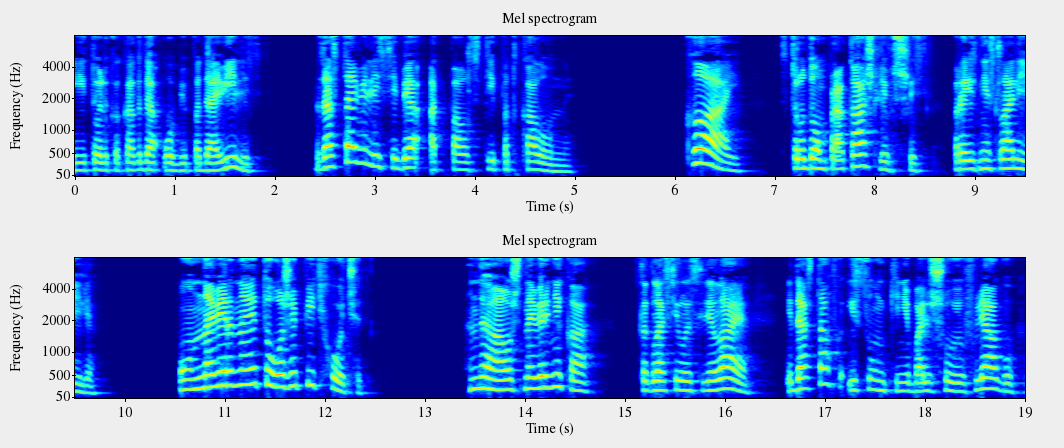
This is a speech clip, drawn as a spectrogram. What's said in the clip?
и только когда обе подавились, заставили себя отползти под колонны. «Кай!» — с трудом прокашлившись, произнесла Лиля. «Он, наверное, тоже пить хочет». «Да уж, наверняка», — согласилась Лилая и, достав из сумки небольшую флягу,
